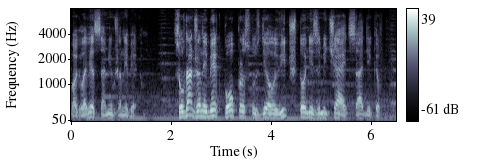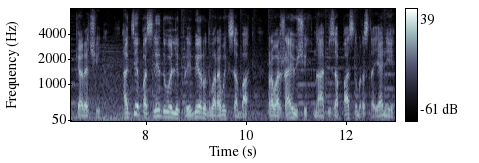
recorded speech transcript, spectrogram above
во главе с самим Жанебеком. Султан Жанебек попросту сделал вид, что не замечает садников Карачина, а те последовали примеру дворовых собак, провожающих на безопасном расстоянии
